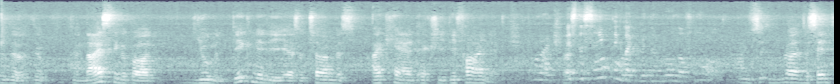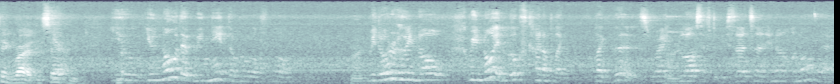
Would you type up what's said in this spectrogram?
the, the, the, the nice thing about human dignity as a term is I can't actually define it. Right. It's the same thing like with the rule of law. It's right, the same thing, right, exactly. You you know that we need the rule of law. Right. We don't really know. We know it looks kind of like like this, right? Right. Laws have to be certain, you know, and all that.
